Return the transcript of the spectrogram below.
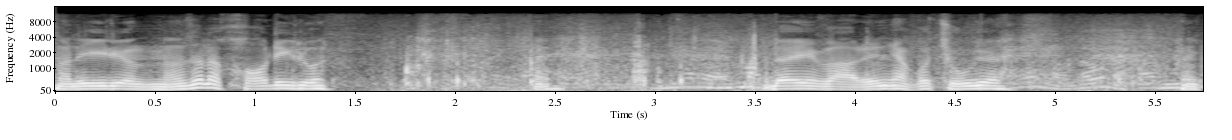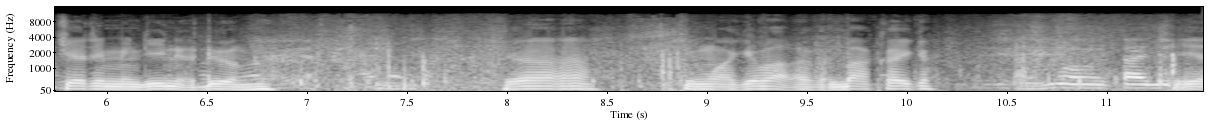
mà đi đường nó rất là khó đi luôn. Đấy. đây vào đến nhà cô chú kia. Đằng kia thì mình đi nửa đường thôi. Thì, à, thì ngoài cái vào là gần ba cây cơ. Thì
